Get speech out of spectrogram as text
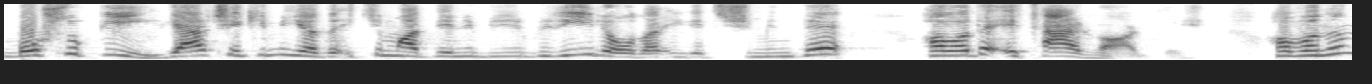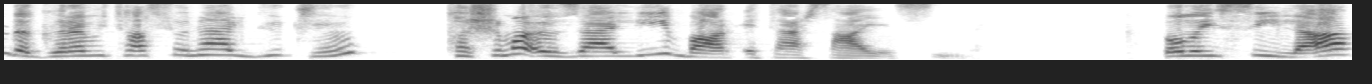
boşluk değil, yer çekimi ya da iki maddenin birbiriyle olan iletişiminde havada eter vardır. Havanın da gravitasyonel gücü taşıma özelliği var eter sayesinde. Dolayısıyla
